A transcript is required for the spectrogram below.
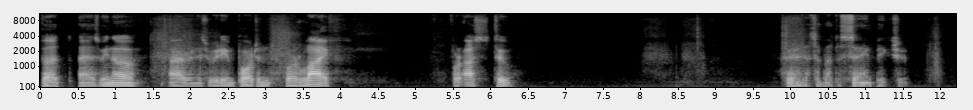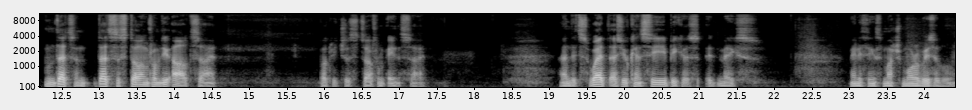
But as we know, iron is really important for life, for us too. Yeah, that's about the same picture. That's an that's the stone from the outside. What we just saw from inside. And it's wet as you can see because it makes many things much more visible.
